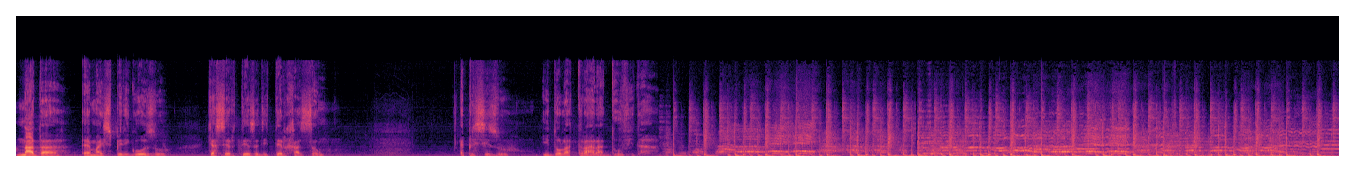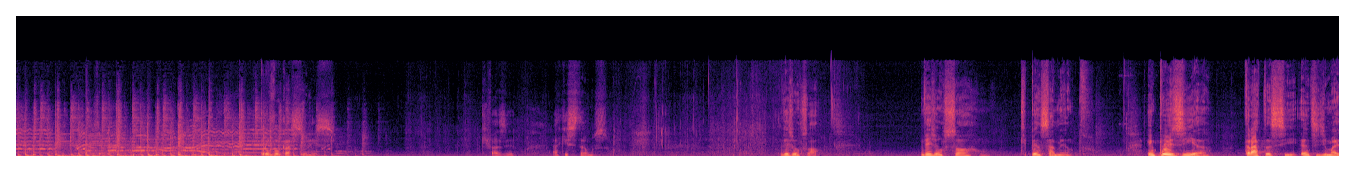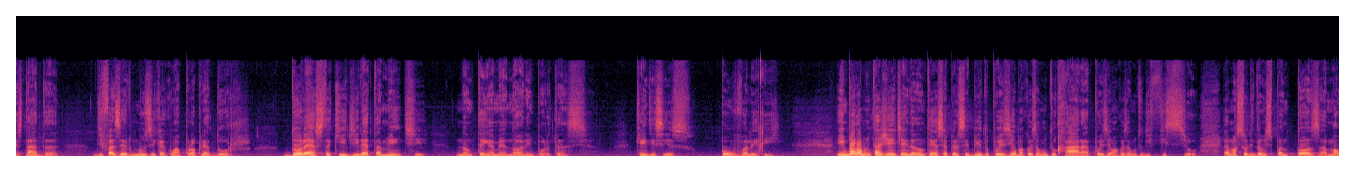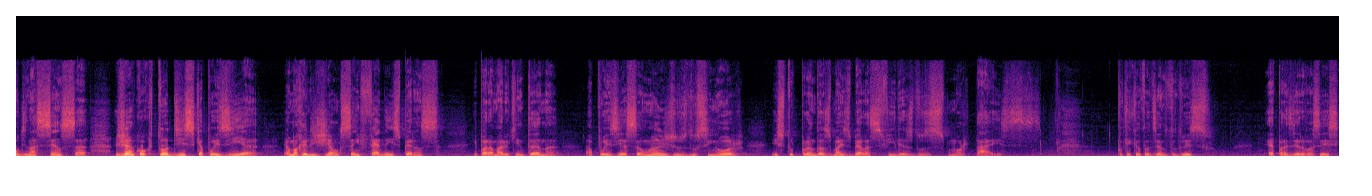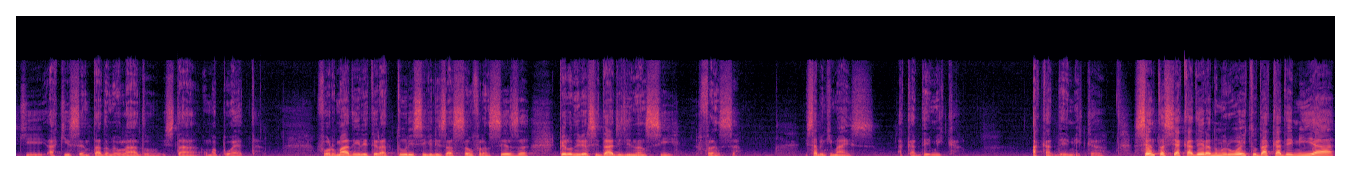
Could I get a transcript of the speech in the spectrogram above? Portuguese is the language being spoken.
Nada é mais perigoso que a certeza de ter razão. É preciso idolatrar a dúvida. Provocações. O que fazer? Aqui estamos. Vejam só. Vejam só que pensamento. Em poesia, trata-se, antes de mais nada, de fazer música com a própria dor. Dor esta que diretamente não tem a menor importância. Quem disse isso? Paul Valéry. E embora muita gente ainda não tenha se apercebido, poesia é uma coisa muito rara, poesia é uma coisa muito difícil, é uma solidão espantosa, mal de nascença. Jean Cocteau disse que a poesia é uma religião sem fé nem esperança. E para Mário Quintana, a poesia são anjos do Senhor estuprando as mais belas filhas dos mortais. Por que, que eu estou dizendo tudo isso? É para dizer a vocês que aqui sentado ao meu lado está uma poeta, formada em literatura e civilização francesa pela Universidade de Nancy, França. E sabem que mais? Acadêmica. Acadêmica. Senta-se à cadeira número 8 da Academia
